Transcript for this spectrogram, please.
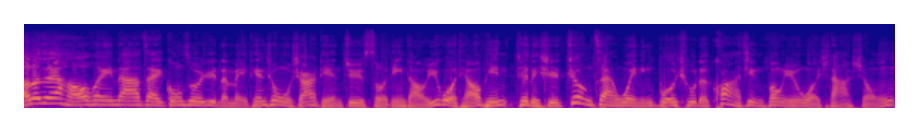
Hello，大家好，欢迎大家在工作日的每天中午十二点去锁定到雨果调频，这里是正在为您播出的跨境风云，我是大熊。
